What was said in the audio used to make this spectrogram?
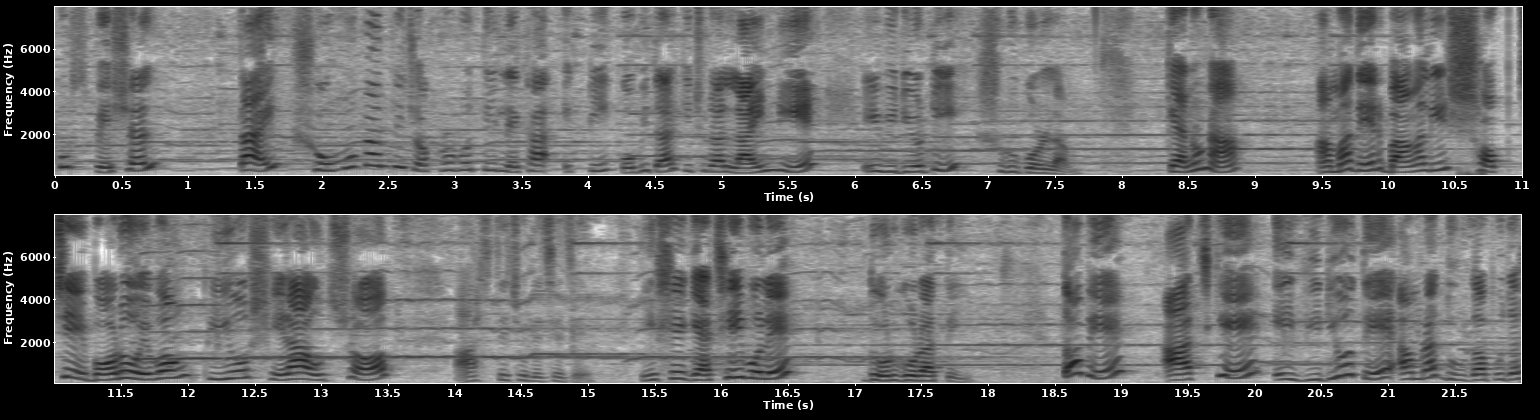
খুব স্পেশাল, তাই সৌম্যকান্তি চক্রবর্তীর লেখা একটি কবিতার কিছুটা লাইন নিয়ে এই ভিডিওটি শুরু করলাম। কেননা আমাদের বাঙালির সবচেয়ে বড় এবং প্রিয় সেরা উৎসব আসতে চলেছে যে, এসে গেছেই বলে দোরগোড়াতেই। তবে আজকে এই ভিডিওতে আমরা দুর্গাপূজা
